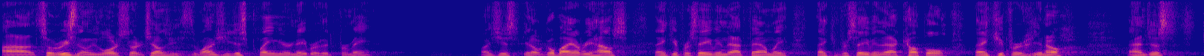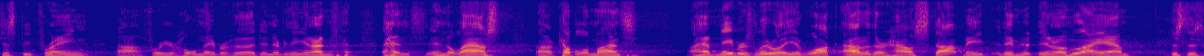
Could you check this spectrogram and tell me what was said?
uh, so recently the Lord started telling me, He said, Why don't you just claim your neighborhood for me? Why don't you just, you know, go by every house? Thank you for saving that family. Thank you for saving that couple. Thank you for, you know, and just just be praying uh, for your whole neighborhood and everything. And I'm, and in the last uh, couple of months, I have neighbors literally walk out of their house, stop me. They, they don't know who I am. Just this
